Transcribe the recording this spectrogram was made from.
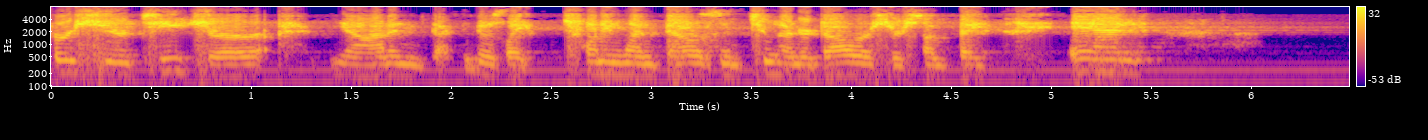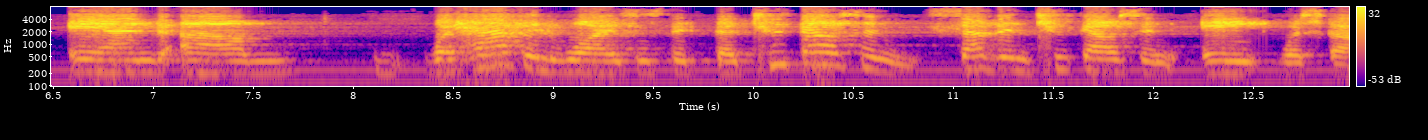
first year teacher, you know, I, didn't, I think it was like $21,200 or something. And, and, um, what happened was is that the 2007 2008 was the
